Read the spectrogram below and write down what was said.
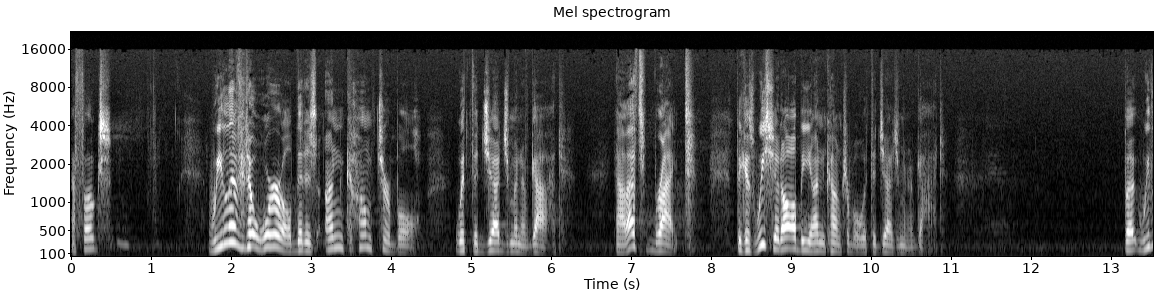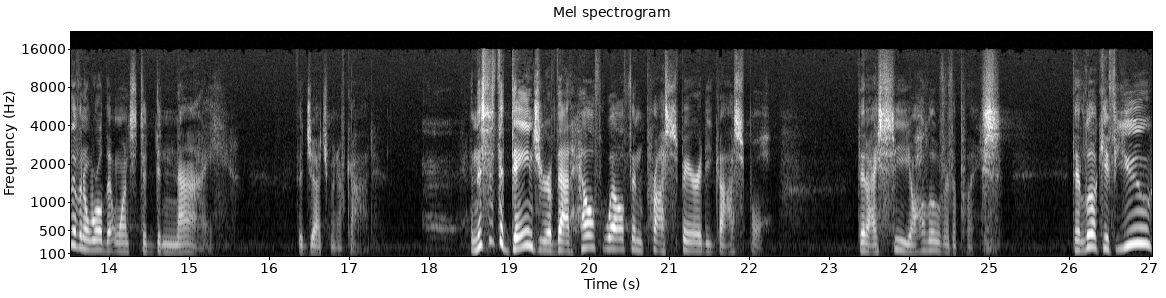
Now, folks, we live in a world that is uncomfortable with the judgment of God. Now, that's right, because we should all be uncomfortable with the judgment of God. But we live in a world that wants to deny the judgment of God. And this is the danger of that health, wealth, and prosperity gospel that I see all over the place. That look, if you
